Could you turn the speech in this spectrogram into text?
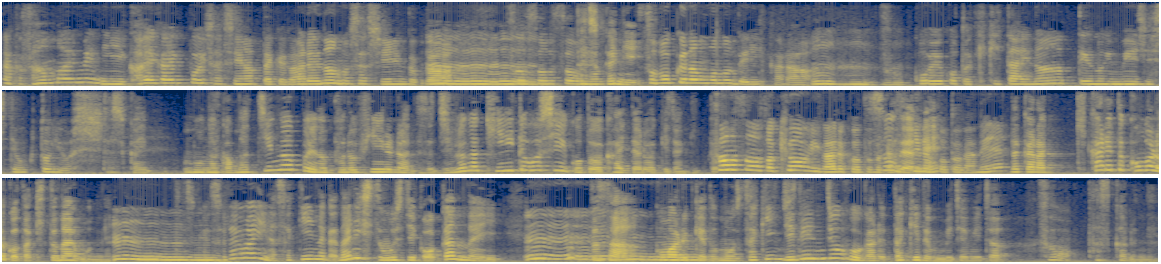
なんか3枚目に海外っぽい写真あったけどあれ何の写真とか、そうそうそう確かに。素朴なものでいいから、うんうんうん。そうこういうこと聞きたいなっていうのをイメージしておくとよし。確かに。もうなんかマッチングアプリのプロフィール欄ってさ自分が聞いてほしいことが書いてあるわけじゃんきっと。そうそうそう興味があることとか好きなことがね。だから聞かれて困ることはきっとないもんね、うんうんうん確かに。それはいいな。先になんか何質問していいか分かんない。うんうんうんうん。とさ困るけどもう先に事前情報があるだけでもめちゃめちゃそう。助かるね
